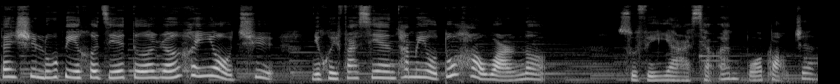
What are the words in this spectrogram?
但是卢比和杰德人很有趣，你会发现他们有多好玩呢。苏菲亚向安博保证。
